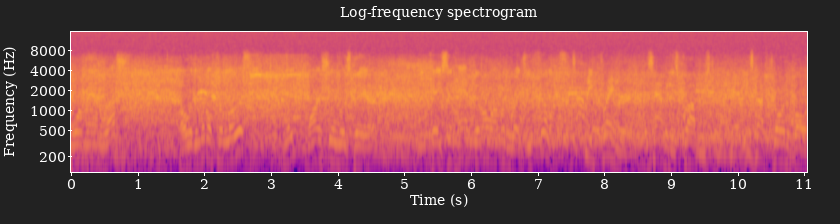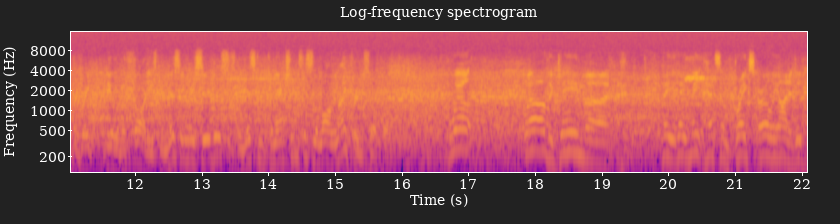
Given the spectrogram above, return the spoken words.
Four-man rush. Over the middle for Lewis. Complete. Marshall was there in case it had been along with Reggie Phillips. Tommy Kramer is having his problems tonight, Ed. He's not throwing the ball with a great deal of authority. He's been missing receivers. He's been missing connections. This is a long night for him so far. Well, well, the game, uh, they, they made, had some breaks early on and didn't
